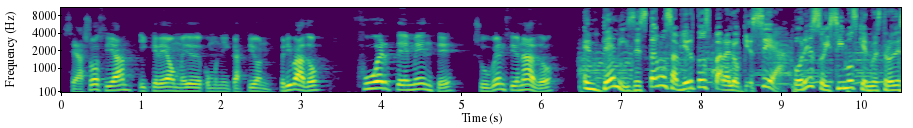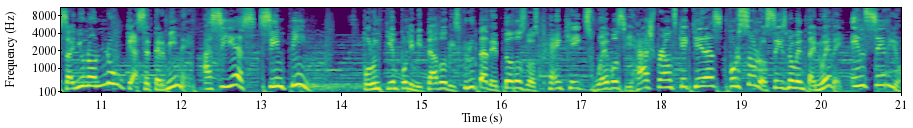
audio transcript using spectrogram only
se asocia y crea un medio de comunicación privado fuertemente subvencionado. En Denny's estamos abiertos para lo que sea. Por eso hicimos que nuestro desayuno nunca se termine. Así es, sin fin. Por un tiempo limitado disfruta de todos los pancakes, huevos y hash browns que quieras por solo $6.99. En serio,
